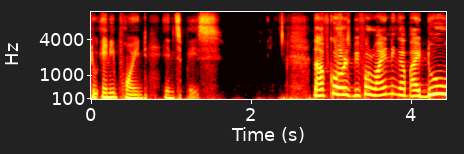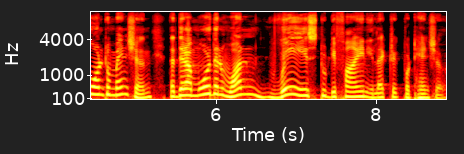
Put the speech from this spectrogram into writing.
to any point in space. Now, of course, before winding up, I do want to mention that there are more than one ways to define electric potential.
